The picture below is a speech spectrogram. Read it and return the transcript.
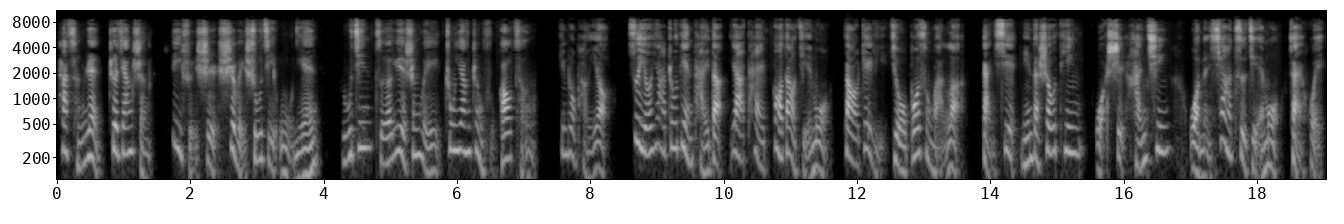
他曾任浙江省丽水市市委书记五年。如今则跃升为中央政府高层。听众朋友，自由亚洲电台的亚太报道节目到这里就播送完了，感谢您的收听，我是韩青，我们下次节目再会。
